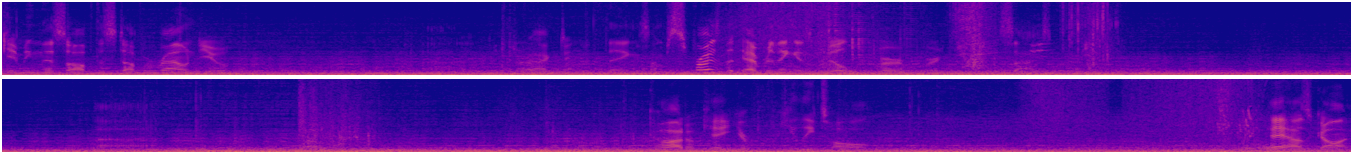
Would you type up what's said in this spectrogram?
skimming this off the stuff around you. Uh, interacting with things. I'm surprised that everything is built for, for human size people. Uh, oh. God, okay, you're really tall. Hey, how's it going?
